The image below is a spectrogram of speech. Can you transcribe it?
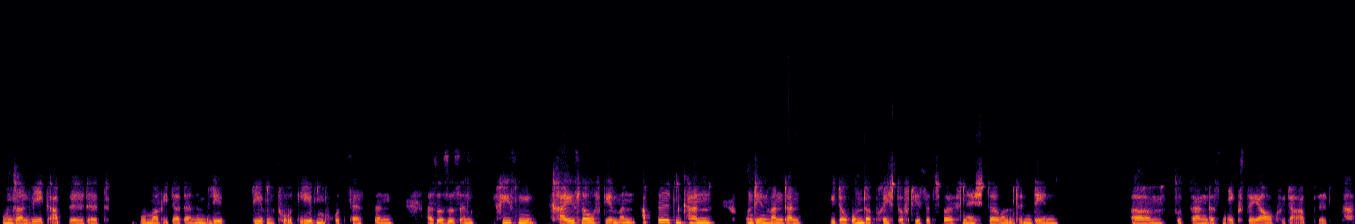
unseren Weg abbildet, wo wir wieder dann im Le Leben, Tod, Leben Prozess sind. Also es ist ein riesen Kreislauf, den man abbilden kann und den man dann wieder runterbricht auf diese zwölf Nächte und in denen ähm, sozusagen das nächste Jahr auch wieder abbilden kann.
